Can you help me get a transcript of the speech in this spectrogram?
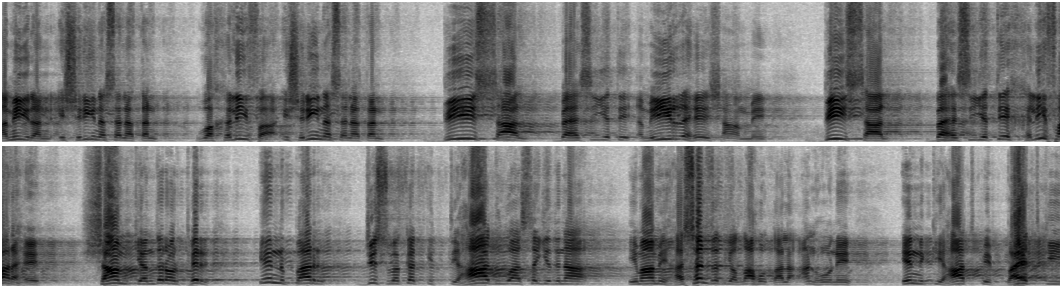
अमीरन इशरीन सनतन व खलीफा इशरीन सनातन, बीस साल बहसीत अमीर रहे शाम में, बीस साल बहसीत खलीफा रहे शाम के अंदर और फिर इन पर जिस वक़्त इतिहाद हुआ सैदना इमाम हसन रज़ी अल्लाह तहों ने, इनके हाथ पे बैत की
